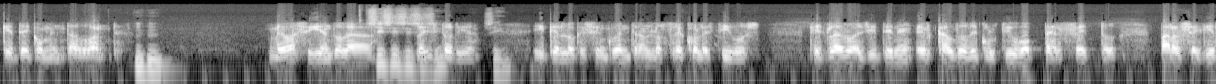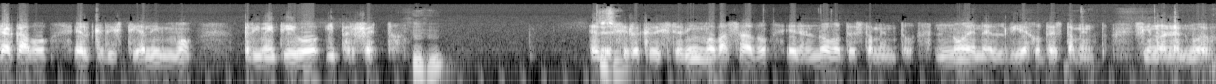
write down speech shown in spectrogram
que te he comentado antes. ¿Me va siguiendo la, Sí, sí, sí, la historia? ¿Y qué es lo que se encuentran los tres colectivos? Que claro, allí tienen el caldo de cultivo perfecto para seguir a cabo el cristianismo primitivo y perfecto. Es Sí, sí. decir, el cristianismo basado en el Nuevo Testamento, no en el Viejo Testamento, sino en el Nuevo.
